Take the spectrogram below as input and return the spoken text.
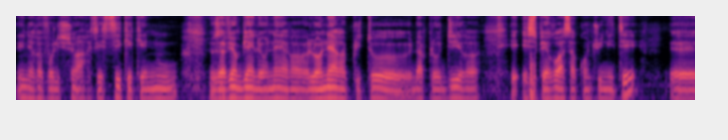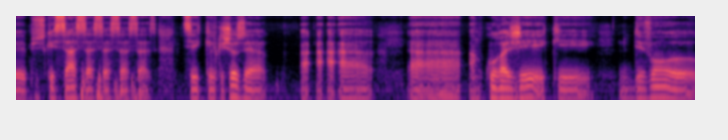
une révolution artistique que nous, nous avions bien l'honneur, l'honneur plutôt d'applaudir et espérons à sa continuité, puisque ça, ça, ça, ça, ça c'est quelque chose à encourager et que nous devons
